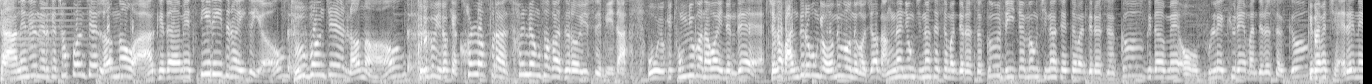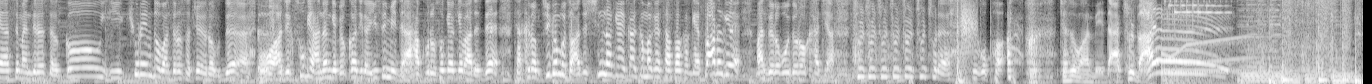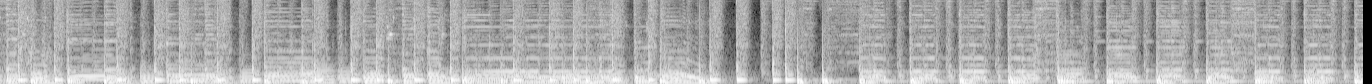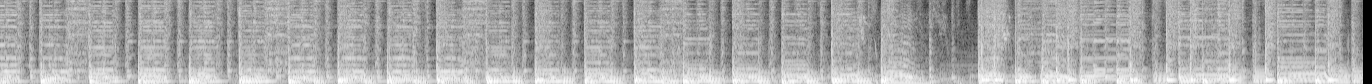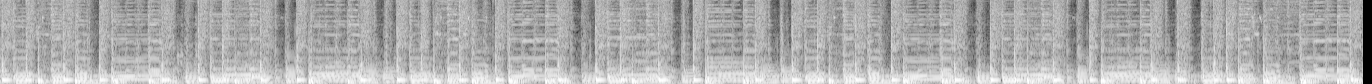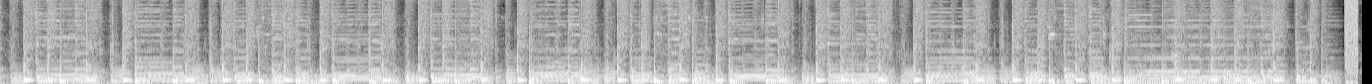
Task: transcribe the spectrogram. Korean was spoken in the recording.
자 안에는 이렇게 첫 번째 러너와 그 다음에 읨이 들어있고요. 두 번째 러너 그리고 이렇게 컬러풀한 설명서가 들어있습니다. 오 여기 종류가 나와 있는데 제가 만들어 본 게 어느 어느 거죠? 망나뇽 진화 세트 만들었었고 리자몽 진화 세트 만들었었고 그 다음에 어 블랙 큐레 만들었었고 그 다음에 제레네아스 만들었었고 이 큐렘도 만들었었죠 여러분들? 오 아직 소개 안 한 게 몇 가지가 있습니다. 앞으로 소개할 게 많은데. 자 그럼 지금부터 아주 신나게 깔끔하게 쌈박하게 빠르게 만들어 보도록 하자 출출출출출 출출해. 배고파 죄송합니다. 출발!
